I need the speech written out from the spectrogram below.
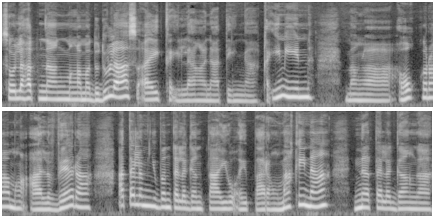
So, lahat ng mga madudulas ay kailangan nating ah, kainin, mga okra, mga aloe vera. At alam nyo ba talagang tayo ay parang makina na talagang ah,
